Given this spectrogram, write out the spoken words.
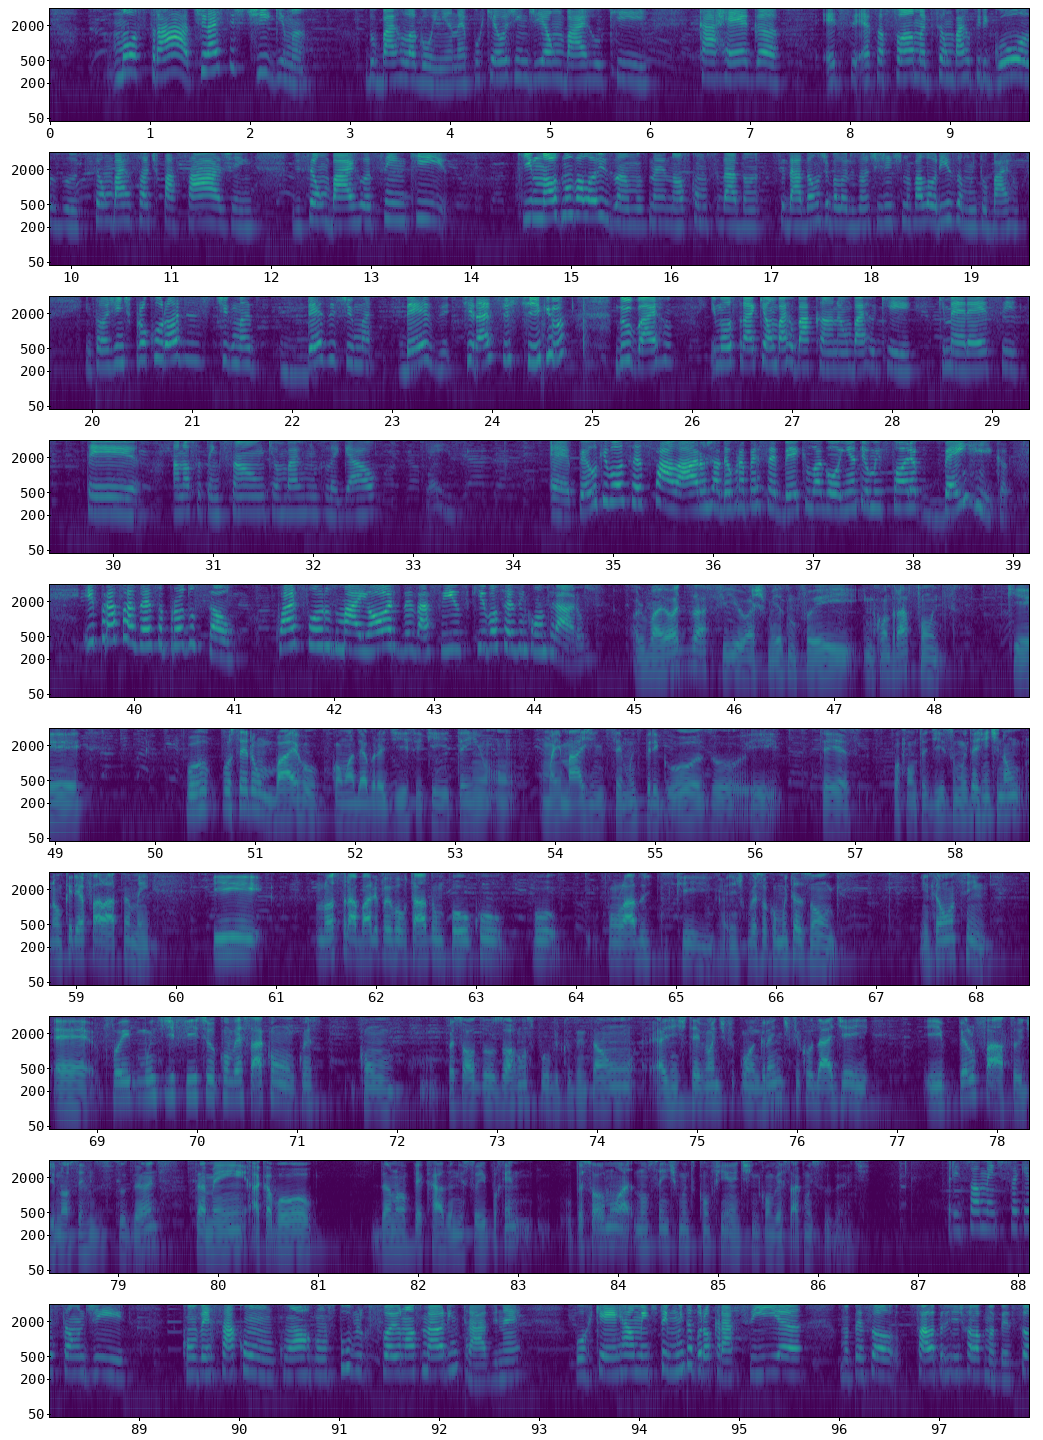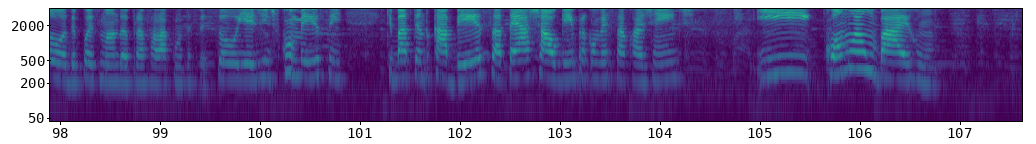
mostrar, tirar esse estigma do bairro Lagoinha, né? Porque hoje em dia é um bairro que carrega esse, essa fama de ser um bairro perigoso, de ser um bairro só de passagem, de ser um bairro assim que que nós não valorizamos, né? Nós, como cidadão, cidadãos de Belo Horizonte, a gente não valoriza muito o bairro. Então, a gente procurou desestigma, desestigma, des, tirar esse estigma do bairro e mostrar que é um bairro bacana, é um bairro que, que merece ter a nossa atenção, que é um bairro muito legal. E é isso. É, pelo que vocês falaram, já deu para perceber que o Lagoinha tem uma história bem rica. E para fazer essa produção, quais foram os maiores desafios que vocês encontraram? Olha, o maior desafio, eu acho mesmo, foi encontrar fontes. Que por, por ser um bairro, como a Débora disse, que tem um, uma imagem de ser muito perigoso e ter, por conta disso, muita gente não, não queria falar também. E nosso trabalho foi voltado um pouco por um lado que a gente conversou com muitas ONGs. Então, assim, é, foi muito difícil conversar com, com, com, o pessoal dos órgãos públicos. Então, a gente teve uma, uma grande dificuldade aí. E pelo fato de nós sermos estudantes, também acabou dando uma pecada nisso aí, porque o pessoal não, não sente muito confiante em conversar com o estudante. Principalmente essa questão de conversar com, com órgãos públicos foi o nosso maior entrave, né? Porque realmente tem muita burocracia. Uma pessoa fala pra gente falar com uma pessoa, depois manda pra falar com outra pessoa. E a gente ficou meio assim, que batendo cabeça até achar alguém para conversar com a gente. E como é um bairro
